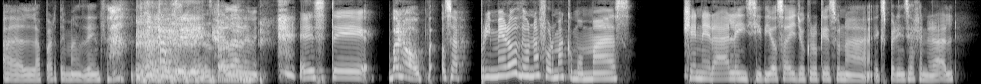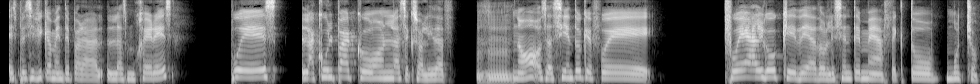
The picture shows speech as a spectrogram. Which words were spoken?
a la parte más densa. sí. Este, bueno, o sea, primero de una forma como más general e insidiosa, y yo creo que es una experiencia general específicamente para las mujeres, pues la culpa con la sexualidad. ¿No? O sea, siento que fue, fue algo que de adolescente me afectó mucho.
